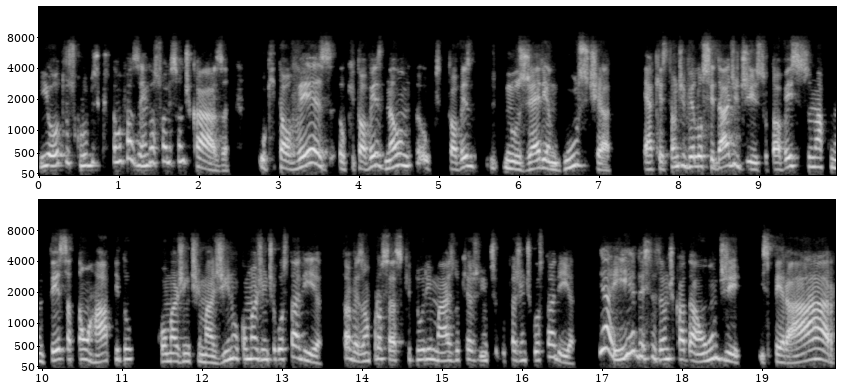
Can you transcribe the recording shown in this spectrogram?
e outros clubes que estão fazendo a sua lição de casa. O que talvez, o que talvez não, o que talvez nos gere angústia é a questão de velocidade disso. Talvez isso não aconteça tão rápido como a gente imagina ou como a gente gostaria. Talvez é um processo que dure mais do que a gente, do que a gente gostaria. E aí é decisão de cada um de esperar,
